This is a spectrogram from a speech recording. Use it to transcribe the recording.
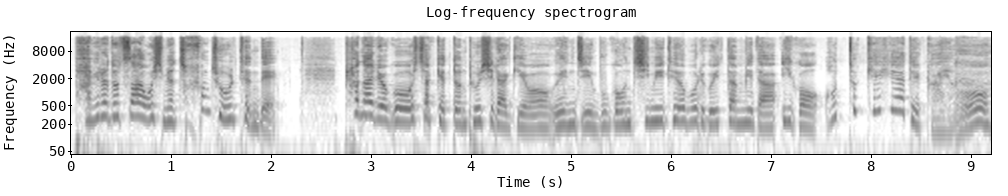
밥이라도 싸오시면 참 좋을 텐데 편하려고 시작했던 도시락이요. 왠지 무거운 짐이 되어버리고 있답니다. 이거 어떻게 해야 될까요?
